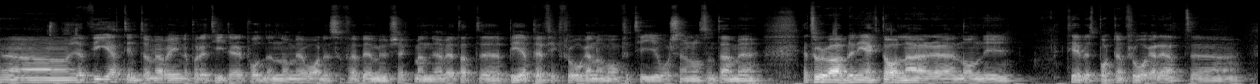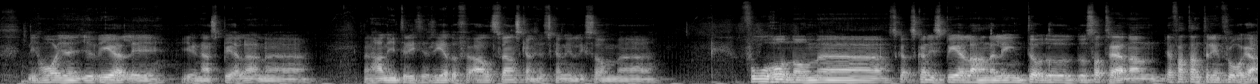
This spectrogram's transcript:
Eh, jag vet inte om jag var inne på det tidigare i podden. Om jag var det så får jag be om ursäkt. Men jag vet att eh, BP fick frågan någon gång för tio år sedan. Och sånt där med, jag tror det var Albin Ekdal när eh, någon i TV-sporten frågade att ni har ju en juvel i, i den här spelaren. men han är inte riktigt redo för Allsvenskan. Hur ska ni liksom få honom, eh, ska, ska ni spela han eller inte? Och då, då sa tränaren, jag fattar inte din fråga.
